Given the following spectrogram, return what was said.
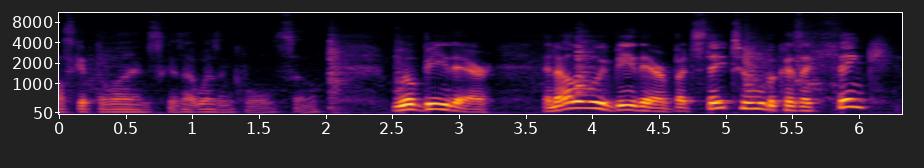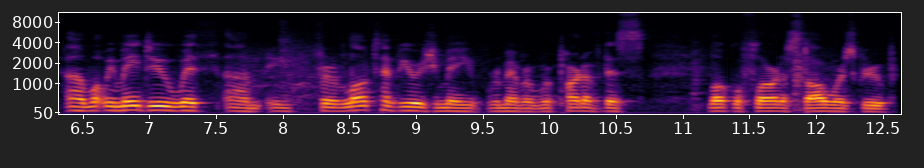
I'll skip the lines because that wasn't cool. So we'll be there. And not only will we be there but stay tuned because I think uh, what we may do with um, for long-time viewers you may remember we're part of this local Florida Star Wars group.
